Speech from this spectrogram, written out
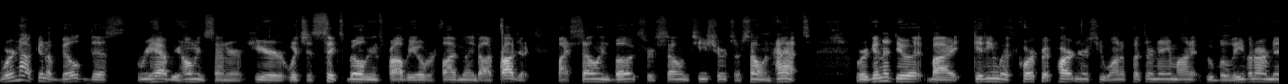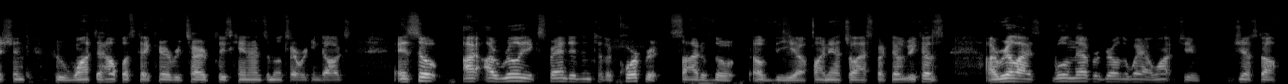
we're not going to build this rehab rehoming center here, which is six buildings, probably over $5 million project by selling books or selling t-shirts or selling hats. We're going to do it by getting with corporate partners who want to put their name on it, who believe in our mission, who want to help us take care of retired police canines and military working dogs. And so I, I really expanded into the corporate side of the, of the uh, financial aspect of it because I realized we'll never grow the way I want to just off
